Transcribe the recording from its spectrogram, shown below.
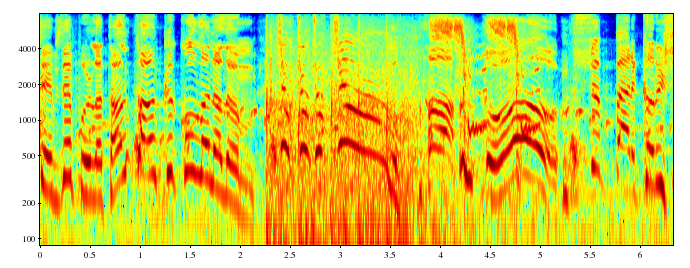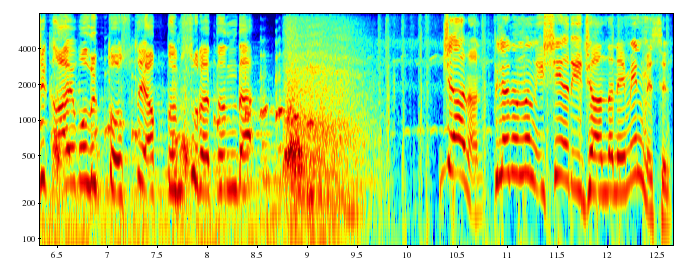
sebze fırlatan tankı kullanalım. Çuv çuv çuv çuv. Ha, oo, süper karışık ayvalık tostu yaptım suratında. Canan, planının işe yarayacağından emin misin?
